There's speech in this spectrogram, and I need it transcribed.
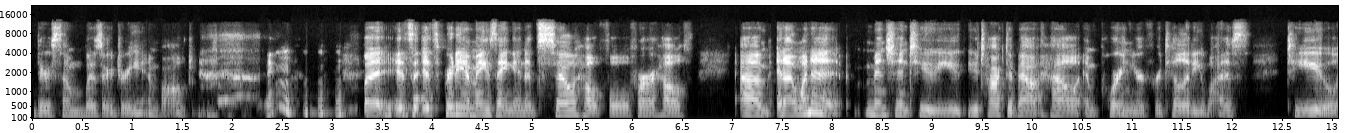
there's some wizardry involved. but it's it's pretty amazing and it's so helpful for our health. Um, and I want to mention too, you you talked about how important your fertility was to you.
